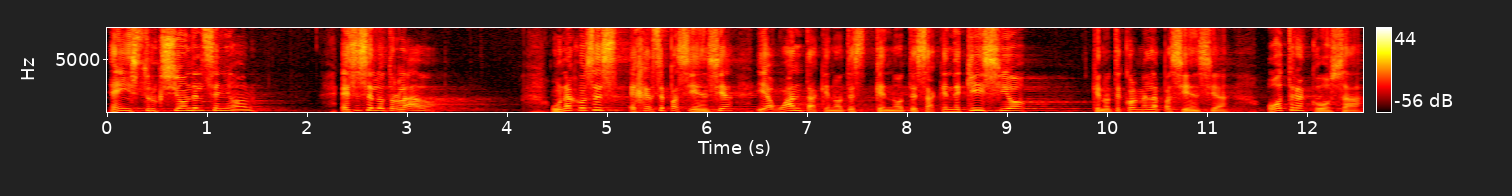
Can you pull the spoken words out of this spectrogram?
e instrucción del Señor. Ese es el otro lado. Una cosa es ejerce paciencia y aguanta que no te saquen de quicio, que no te colmen la paciencia. Otra cosa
